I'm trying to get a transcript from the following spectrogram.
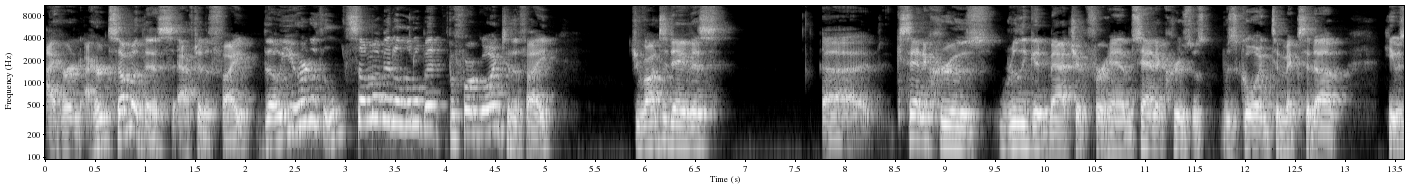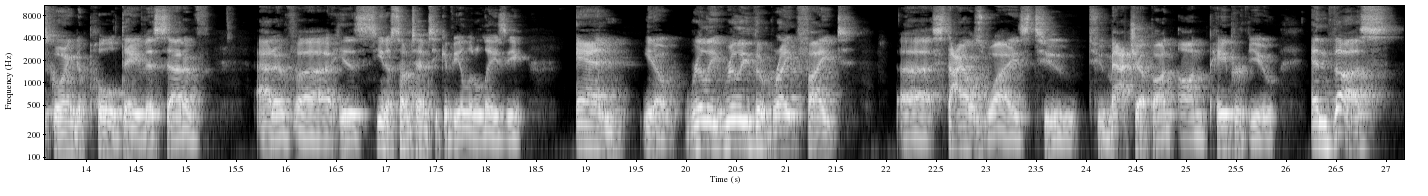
I heard I heard some of this after the fight, though you heard some of it a little bit before going to the fight. Gervonta Davis uh, Santa Cruz, really good matchup for him. Santa Cruz was was going to mix it up. He was going to pull Davis out of out of uh, his. You know, sometimes he could be a little lazy, and you know, really, really the right fight uh, styles wise to to match up on on pay per view, and thus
